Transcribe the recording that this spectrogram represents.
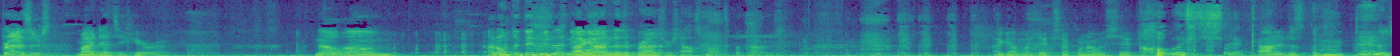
Brazzers. My dad's a hero. No, um, I don't think they do that anymore. I got into the Brazzers house multiple times. I got my dick sucked when I was six. Holy shit! Connor just took that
